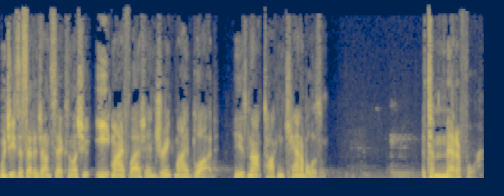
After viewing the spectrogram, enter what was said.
When Jesus said in John 6, unless you eat my flesh and drink my blood, he is not talking cannibalism. It's a metaphor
